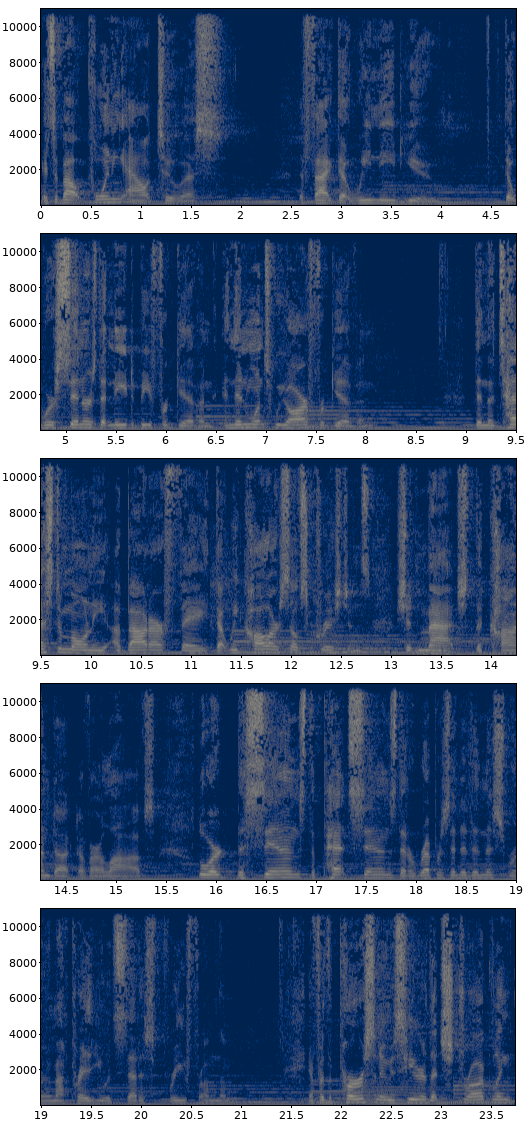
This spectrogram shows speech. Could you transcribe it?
It's about pointing out to us the fact that we need you, that we're sinners that need to be forgiven. And then once we are forgiven, then the testimony about our faith that we call ourselves Christians should match the conduct of our lives. Lord, the sins, the pet sins that are represented in this room, I pray that you would set us free from them. And for the person who's here that's struggling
